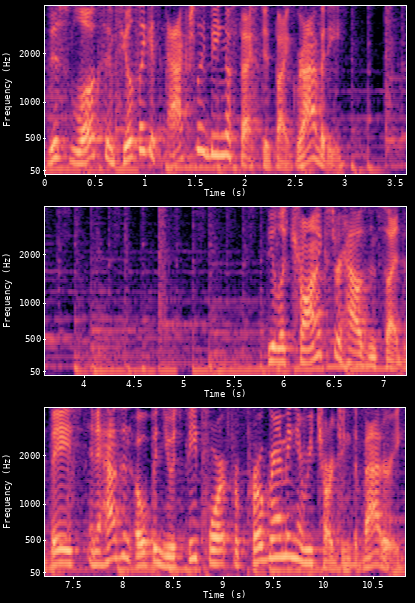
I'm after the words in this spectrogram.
This looks and feels like it's actually being affected by gravity. The electronics are housed inside the base, and it has an open USB port for programming and recharging the battery.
